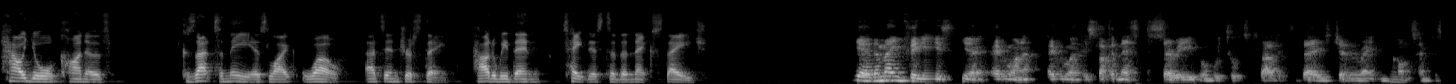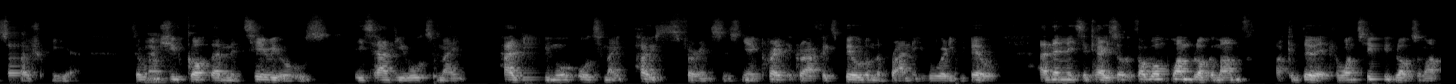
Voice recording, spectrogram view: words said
how you're kind of, because that to me is like, whoa, that's interesting. How do we then take this to the next stage? Yeah, the main thing is, you know, everyone, everyone, it's like a necessary evil. We talked about it today, is generating mm. content for social media. So once mm. you've got the materials is how do you automate how do you more automate posts, for instance, you know, create the graphics, build on the brand that you've already built. And then it's a case of if I want one blog a month, I can do it. If I want two blogs a month,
